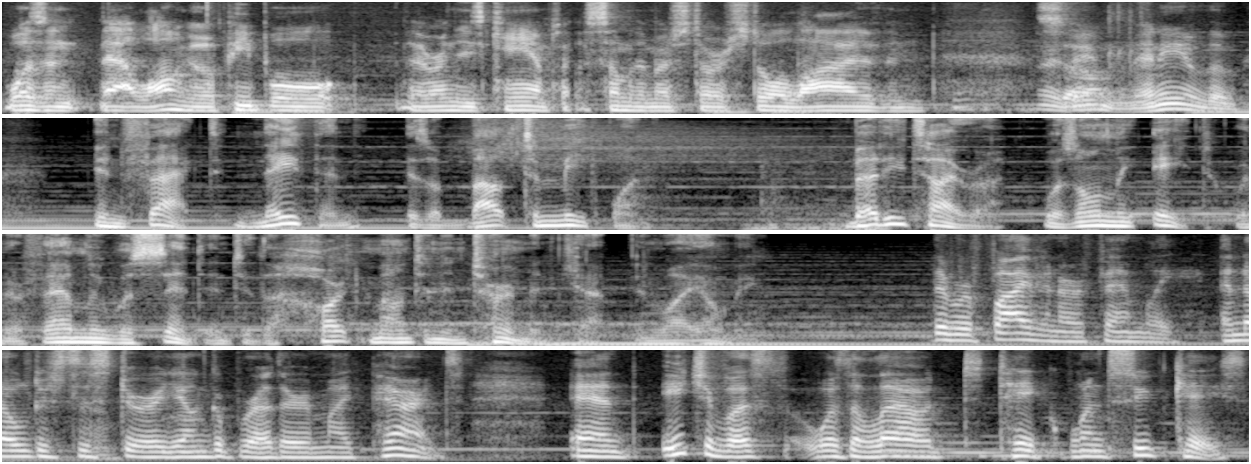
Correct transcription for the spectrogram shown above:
wasn't that long ago. People that were in these camps, some of them are still, still alive. and so, Many of them. In fact, Nathan is about to meet one. Betty Taira was only eight when her family was sent into the Heart Mountain internment camp in Wyoming. There were five in our family an older sister, a younger brother, and my parents. And each of us was allowed to take one suitcase.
